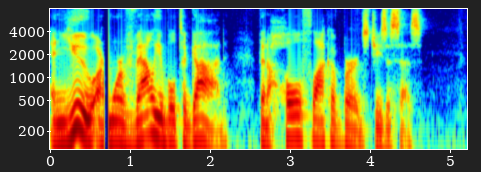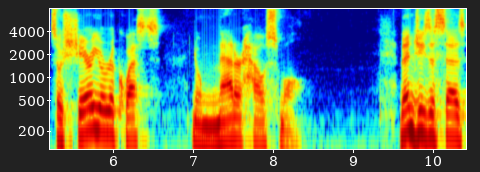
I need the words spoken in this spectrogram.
and you are more valuable to God than a whole flock of birds, Jesus says. So share your requests, no matter how small. Then Jesus says,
